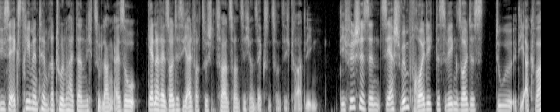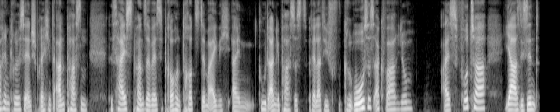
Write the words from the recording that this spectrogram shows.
diese extremen Temperaturen halt dann nicht zu lang. Also Generell sollte sie einfach zwischen 22 und 26 Grad liegen. Die Fische sind sehr schwimmfreudig, deswegen solltest du die Aquariengröße entsprechend anpassen. Das heißt, Panzerwälse brauchen trotzdem eigentlich ein gut angepasstes, relativ großes Aquarium. Als Futter, ja, sie sind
